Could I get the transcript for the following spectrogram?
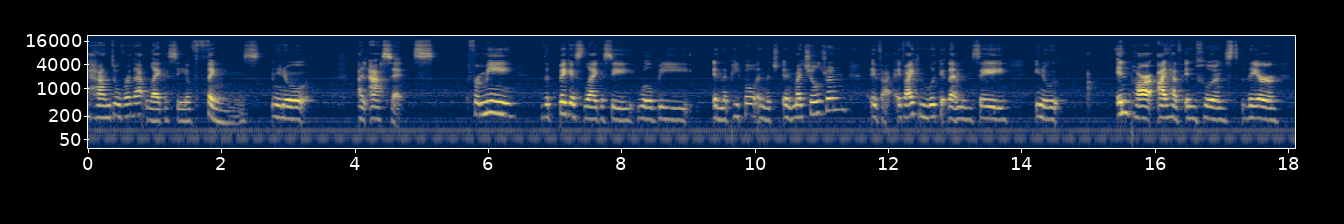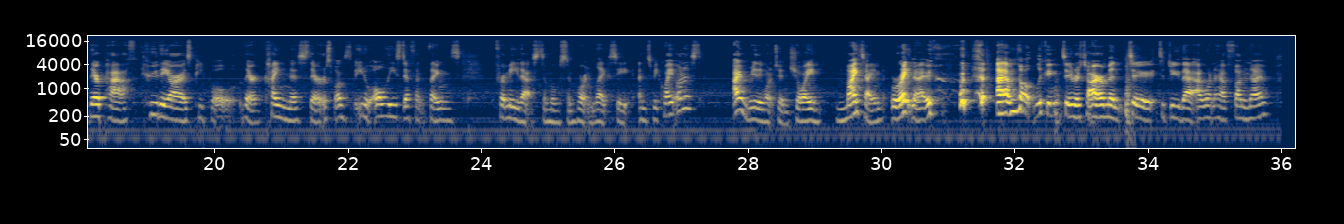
to hand over that legacy of things, you know, and assets. For me, the biggest legacy will be in the people in the in my children. If I if I can look at them and say, you know, in part I have influenced their their path, who they are as people, their kindness, their response, you know, all these different things. For me, that's the most important legacy. And to be quite honest, I really want to enjoy my time right now. I'm not looking to retirement to to do that. I want to have fun now.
